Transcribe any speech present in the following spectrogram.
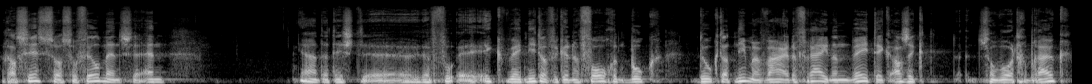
racist, zoals zoveel mensen. En ja, dat is. De, de, ik weet niet of ik in een volgend boek. doe ik dat niet meer waardevrij. Dan weet ik, als ik zo'n woord gebruik.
